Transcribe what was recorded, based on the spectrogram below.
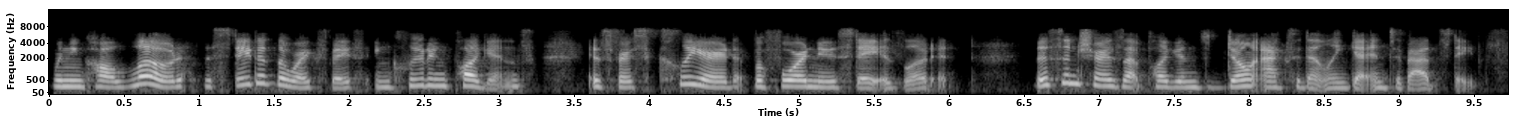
When you call load, the state of the workspace, including plugins, is first cleared before a new state is loaded. This ensures that plugins don't accidentally get into bad states.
